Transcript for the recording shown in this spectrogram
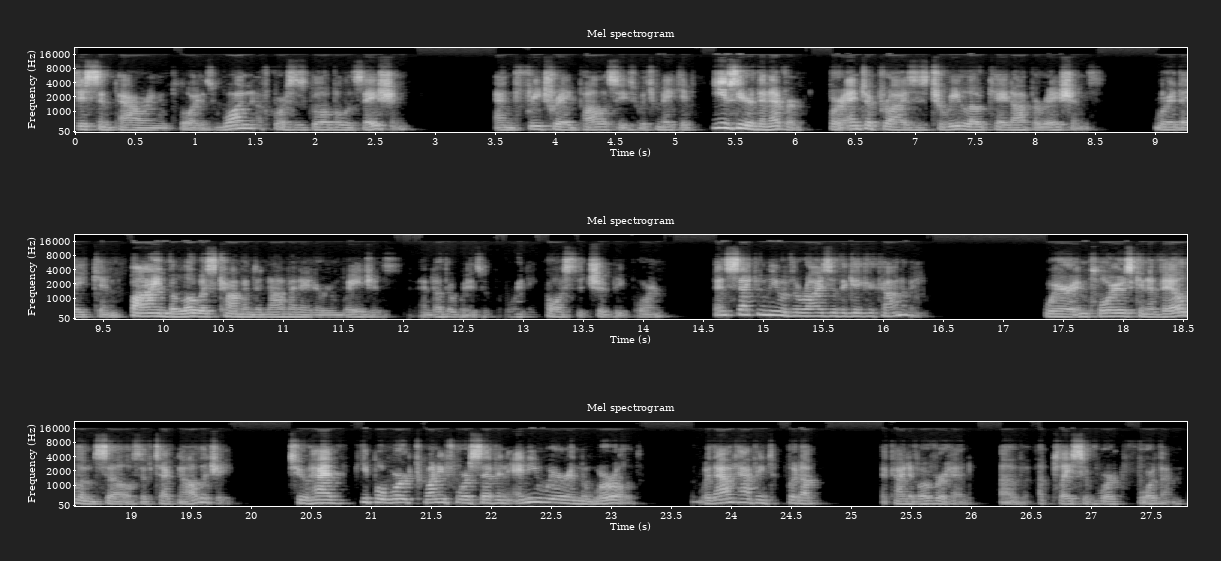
disempowering employees. One, of course, is globalization, and free trade policies, which make it easier than ever for enterprises to relocate operations where they can find the lowest common denominator in wages and other ways of avoiding costs that should be borne. And secondly, with the rise of the gig economy, where employers can avail themselves of technology to have people work 24 7 anywhere in the world without having to put up the kind of overhead of a place of work for them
